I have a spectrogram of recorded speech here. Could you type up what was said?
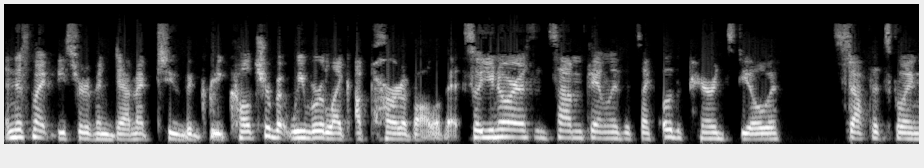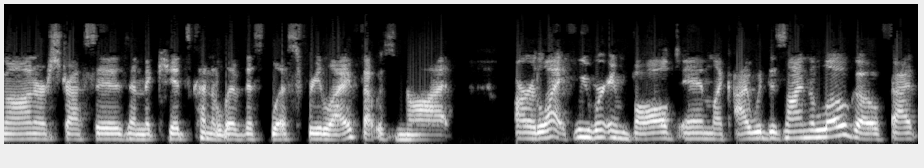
and this might be sort of endemic to the Greek culture, but we were like a part of all of it. So, you know, whereas in some families, it's like, oh, the parents deal with stuff that's going on or stresses and the kids kind of live this bliss free life. That was not our life. We were involved in like I would design the logo at,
